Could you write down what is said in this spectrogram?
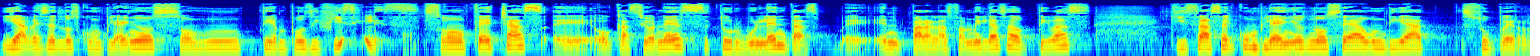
Y a veces los cumpleaños son tiempos difíciles, son fechas, eh, ocasiones turbulentas. Eh, para las familias adoptivas, quizás el cumpleaños no sea un día súper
